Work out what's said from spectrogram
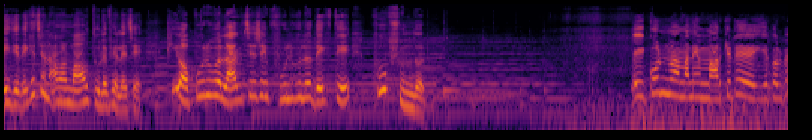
এই যে দেখেছেন, আমার মাও তুলে ফেলেছে। কি অপূর্ব লাগছে সেই ফুলগুলো দেখতে, খুব সুন্দর। এই কোন মানে মার্কেটে ইয়ে করবে?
